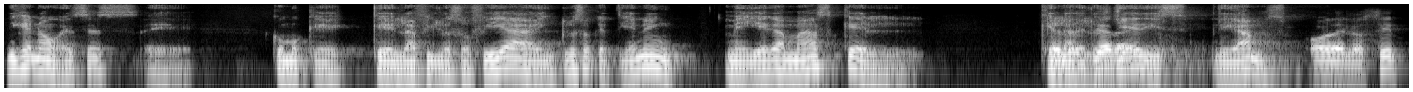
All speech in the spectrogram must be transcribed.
dije, no, ese es eh, como que, que la filosofía incluso que tienen me llega más que el que la los de los Jedi. Jedis, digamos. O de los Sith.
